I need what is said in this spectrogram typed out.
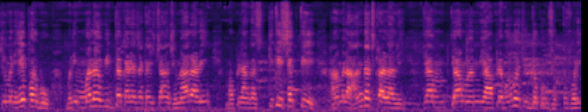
की म्हणे हे प्रभू म्हणे मला युद्ध करायचा काही चान्स मिळाला नाही. मग आपल्या अंगात किती शक्ती आहे? हा मला अंदाज कळला नाही. त्या त्यामुळे मी आपल्याबरोबरच युद्ध करू शकतो. थोडी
